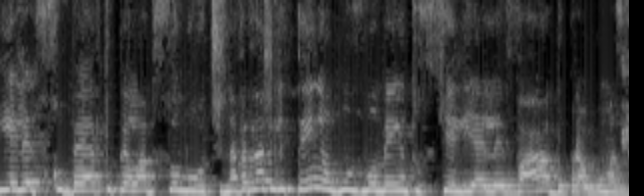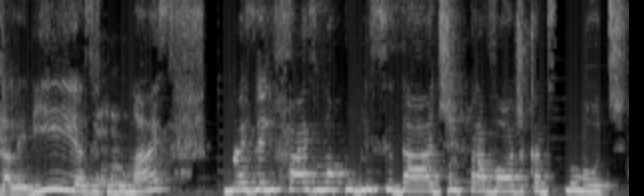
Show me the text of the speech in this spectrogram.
e ele é descoberto pela Absolute. Na verdade, ele tem alguns momentos que ele é levado para algumas galerias e tudo mais, mas ele faz uma publicidade para a vodka Absolute.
